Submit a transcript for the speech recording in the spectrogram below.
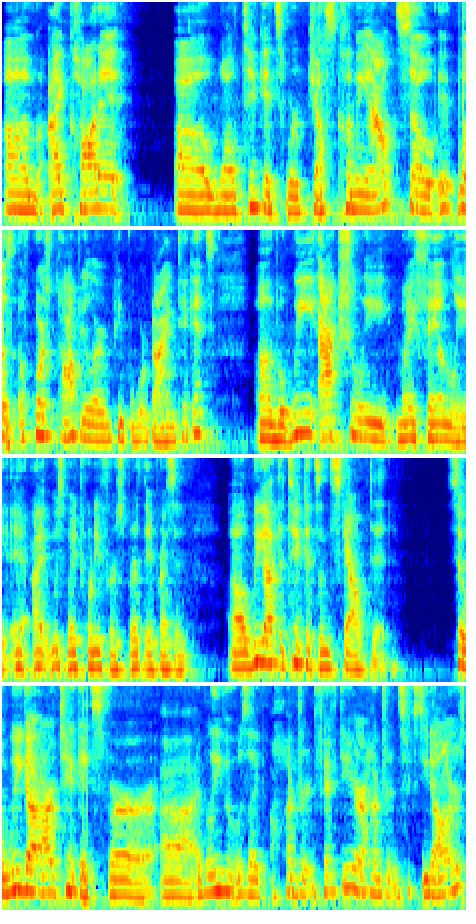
Um, I caught it uh, while tickets were just coming out, so it was of course popular and people were buying tickets. Um, but we actually, my family, it, I- it was my 21st birthday present. Uh, we got the tickets and scalped it. So we got our tickets for uh, I believe it was like 150 or 160 dollars,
